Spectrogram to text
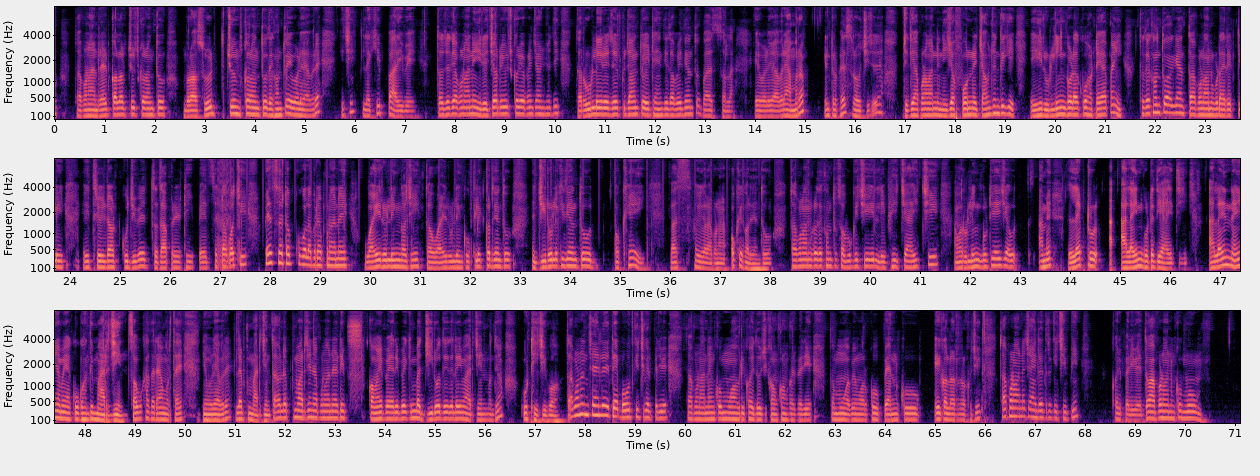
आप रेड कलर चूज करूँ ब्रश चूज करूँ देखते ये भाव में किसी लेखिपारे तो जदि आपने इरेजर यूज करने चाहते तो रूल इरेजर को जातु ये दबाई दिंतु बास सरला ये भाव में आमर इंटरफेस रोचे जदि आपज फोन चाहते कि यही रूलींग गुड़ाक हटेपी तो देखो आज्ञा तो आपको डायरेक्टली थ्री डट को जी तो ये पेज सेटअप अच्छी पेज सेटअप को गलापर आप वाई रूलींग अच्छी तो वाई रूलींग को क्लिक कर दिंतु जीरो लिखिदिंतु ଓକେ ବାସ୍ ହୋଇଗଲା ଆପଣ ଓକେ କରିଦିଅନ୍ତୁ ତ ଆପଣମାନଙ୍କର ଦେଖନ୍ତୁ ସବୁକିଛି ଲିଭି ଯାଇଛି ଆମ ରୁଲିଂ ଗୋଟିଏ ହେଇଛି ଆଉ ଆମେ ଲେଫ୍ଟରୁ ଆଲାଇନ୍ ଗୋଟେ ଦିଆହେଇଛି ଆଲାଇନ୍ ନାହିଁ ଆମେ ୟାକୁ କହନ୍ତି ମାର୍ଜିନ୍ ସବୁ ଖାତାରେ ଆମର ଥାଏ ଯେଉଁଭଳି ଭାବରେ ଲେଫ୍ଟ ମାର୍ଜିନ୍ ତ ଲେଫ୍ଟ ମାର୍ଜିନ୍ ଆପଣମାନେ ଏଠି କମାଇ ପାରିବେ କିମ୍ବା ଜିରୋ ଦେଇଦେଲେ ଏଇ ମାର୍ଜିନ୍ ମଧ୍ୟ ଉଠିଯିବ ତ ଆପଣମାନେ ଚାହିଁଲେ ଏତେ ବହୁତ କିଛି କରିପାରିବେ ତ ଆପଣମାନଙ୍କୁ ମୁଁ ଆହୁରି କହିଦେଉଛି କ'ଣ କ'ଣ କରିପାରିବେ ତ ମୁଁ ଏବେ ମୋରକୁ ପେନ୍କୁ ये कलर रखुच्छे तो आपण मैंने चाहिए किपर तो आपको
